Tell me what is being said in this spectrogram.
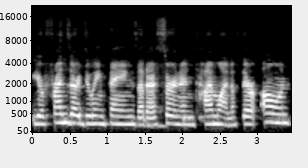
your friends are doing things at a certain timeline of their own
